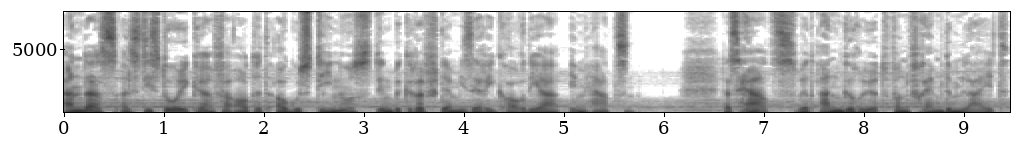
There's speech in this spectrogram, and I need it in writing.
Anders als die Stoiker verortet Augustinus den Begriff der Misericordia im Herzen. Das Herz wird angerührt von fremdem Leid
